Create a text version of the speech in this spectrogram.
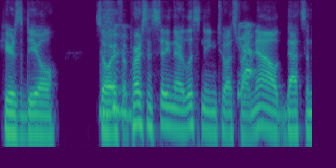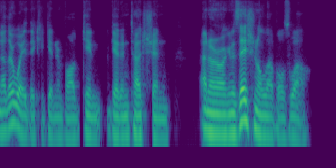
Here's the deal so if a person's sitting there listening to us yeah. right now, that's another way they could get involved, can get in touch and on an organizational level as well.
